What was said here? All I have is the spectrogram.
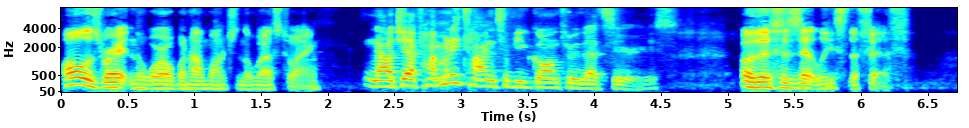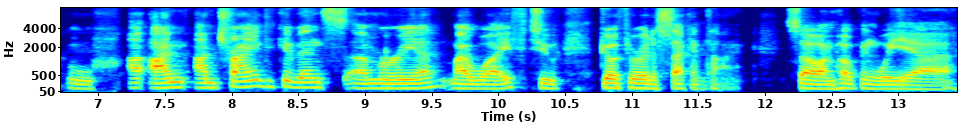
all is right in the world when I'm watching The West Wing. Now, Jeff, how many times have you gone through that series? Oh, this is at least the fifth. Ooh, I, I'm I'm trying to convince uh, Maria, my wife, to go through it a second time. So I'm hoping we uh,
